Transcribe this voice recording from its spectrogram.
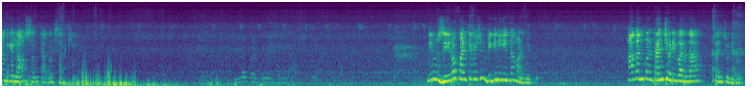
ನಮಗೆ ಲಾಸ್ ಅಂತ ಆಗೋಕ್ಕೆ ಸಾಧ್ಯ ನೀವು ಝೀರೋ ಕಲ್ಟಿವೇಶನ್ ಬಿಗಿನಿಂಗಿಂದ ಮಾಡಬೇಕು. ಹಾಗನ್ಕೊಂಡು ಟ್ರಂಚ್ ಹೊಡಿಬಾರ್ದಾ? ಟ್ರಂಚ್ ಹೊಡಿಬೇಕು.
